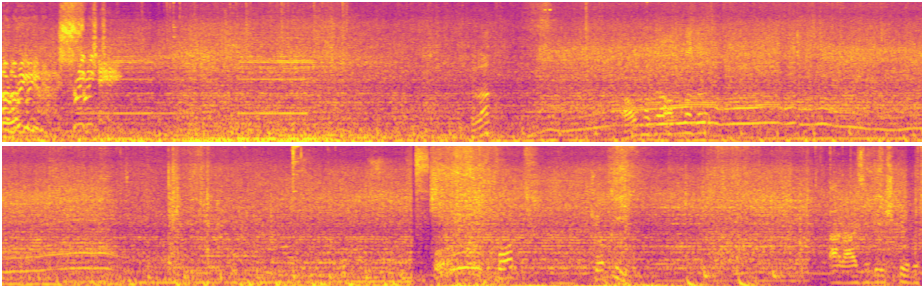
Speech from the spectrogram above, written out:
Arena Shrinking! Lan. Almadı almadı. Ford çok iyi. Görür.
